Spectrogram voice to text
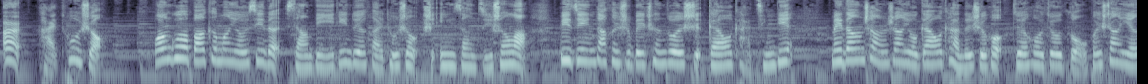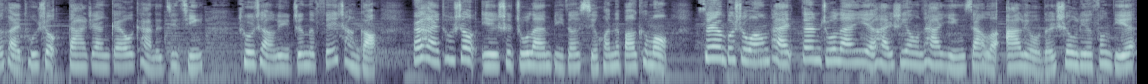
二海兔手。玩过宝可梦游戏的，想必一定对海兔兽是印象极深了。毕竟它可是被称作是盖欧卡亲爹。每当场上有盖欧卡的时候，最后就总会上演海兔兽大战盖欧卡的剧情，出场率真的非常高。而海兔兽也是竹篮比较喜欢的宝可梦，虽然不是王牌，但竹篮也还是用它赢下了阿柳的狩猎凤蝶。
